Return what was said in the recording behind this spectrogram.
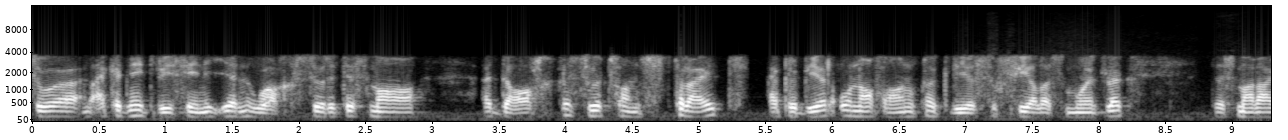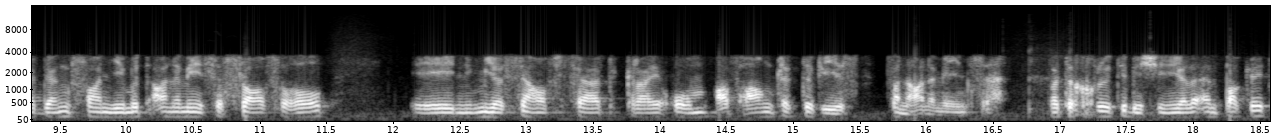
So ek het net visie in een oog. So dit is maar 'n daaglikse soort van stryd. Ek probeer onafhanklik wees soveel as moontlik. Dis maar daai ding van jy moet ander mense vra vir hulp en nie jouself ver te kry om afhanklik te wees van ander mense. Wat 'n groot emosionele impak het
